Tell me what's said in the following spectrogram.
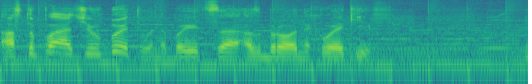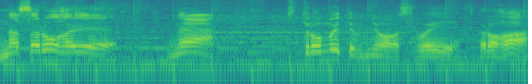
а вступаючи в битву, не боїться озброєних вояків. Носорогові не струмити в нього свої рога,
